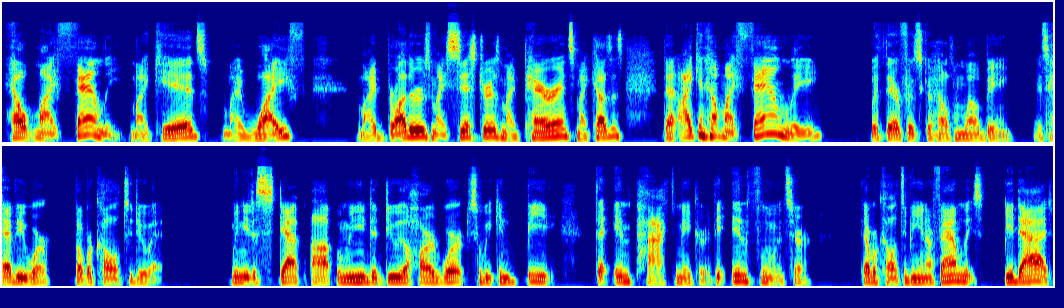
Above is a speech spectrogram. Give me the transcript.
help my family, my kids, my wife, my brothers, my sisters, my parents, my cousins, that I can help my family with their physical health and well being. It's heavy work, but we're called to do it. We need to step up and we need to do the hard work so we can be the impact maker, the influencer that we're called to be in our families. Be a dad,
